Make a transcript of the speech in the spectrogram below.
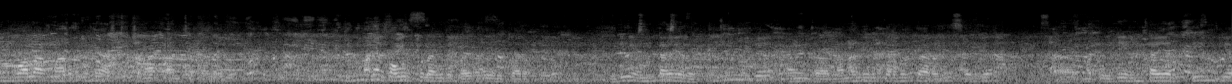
ಇನ್ವಾಲ್ವ್ ಆಗಿ ಮಾಡಿದ್ರೂ ಅಷ್ಟು ಚೆನ್ನಾಗಿ ಕಾಣಿಸುತ್ತೆ ತುಂಬಾ ಪವರ್ಫುಲ್ ಆಗಿದೆ ಭೈರದೇವಿ ಕ್ಯಾರೆಕ್ಟರು ಇಡೀ ಎಂಟೈರ್ ಟೀಮ್ಗೆ ಆ್ಯಂಡ್ ನನ್ನಲ್ಲಿ ಕರೆದಂಥ ರವಿ ಸರ್ಗೆ ಮತ್ತು ಇಡೀ ಎಂಟೈರ್ ಟೀಮ್ಗೆ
